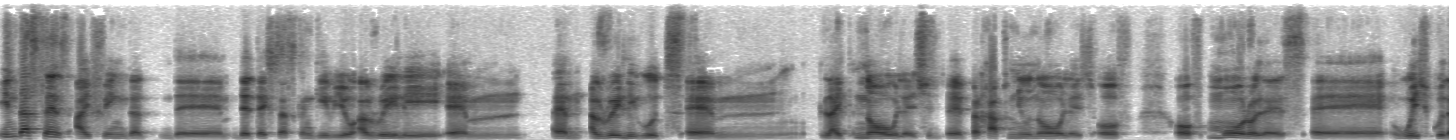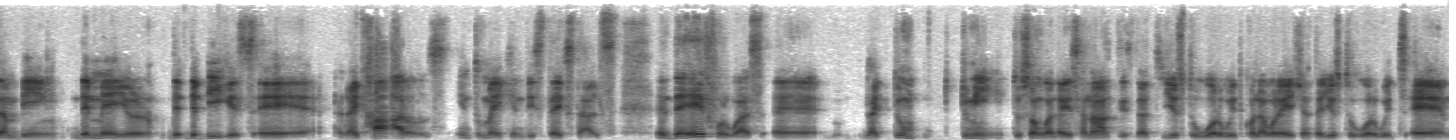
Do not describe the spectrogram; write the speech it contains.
in that sense, I think that the the textiles can give you a really um, um, a really good um, like knowledge, uh, perhaps new knowledge of of more or less uh, which could have been the major, the, the biggest uh, like hurdles into making these textiles. Uh, the effort was uh, like too to me, to someone that is an artist that used to work with collaborations, that used to work with um,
